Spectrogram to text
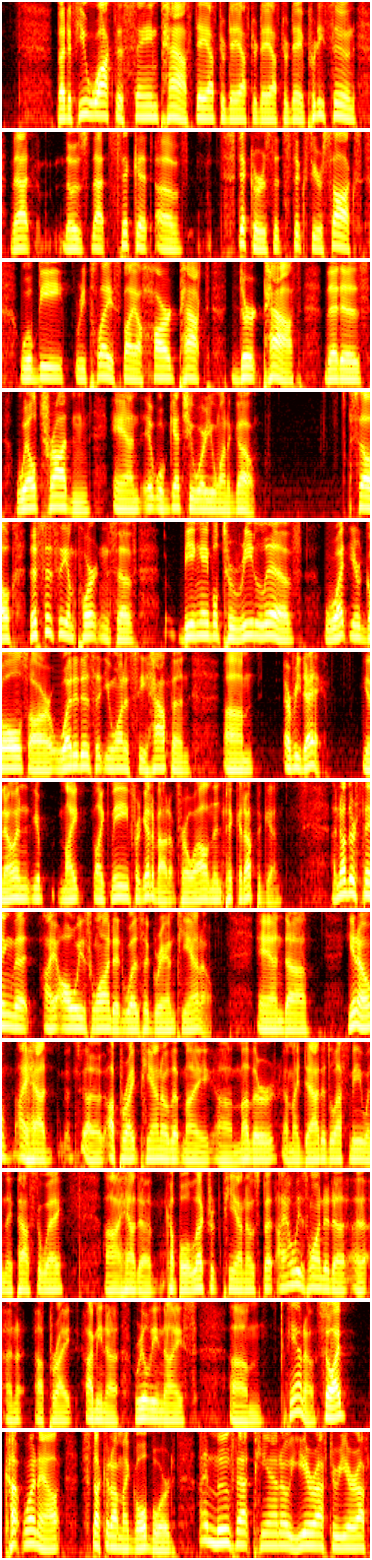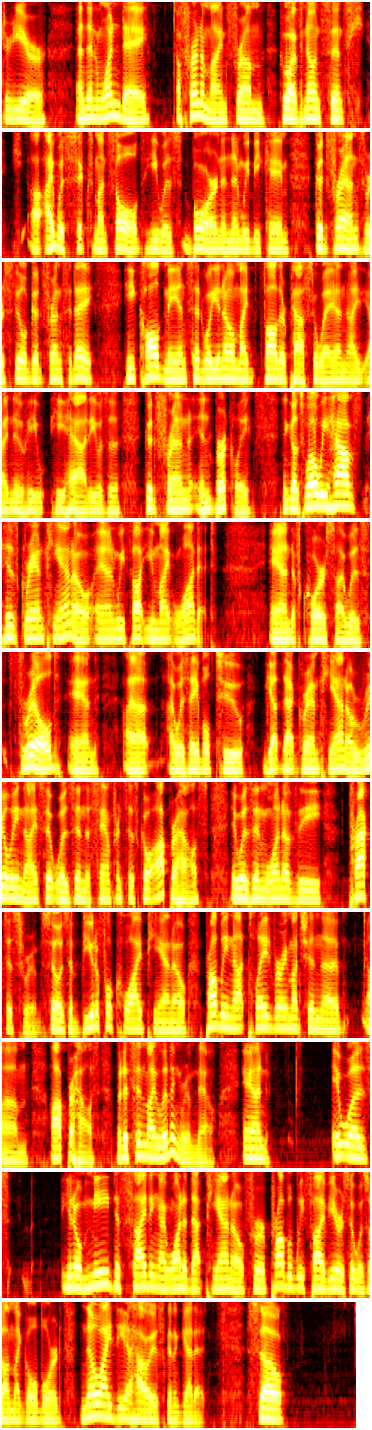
But if you walk the same path day after day after day after day, pretty soon that those that thicket of stickers that sticks to your socks will be replaced by a hard packed dirt path that is well trodden and it will get you where you want to go. So, this is the importance of being able to relive what your goals are, what it is that you want to see happen um, every day. You know, and you might, like me, forget about it for a while and then pick it up again. Another thing that I always wanted was a grand piano. And, uh, you know, I had an upright piano that my uh, mother and my dad had left me when they passed away. Uh, I had a couple electric pianos, but I always wanted a, a an upright, I mean, a really nice um, piano. So I cut one out, stuck it on my goal board. I moved that piano year after year after year. And then one day, a friend of mine from who I've known since uh, I was six months old, he was born, and then we became good friends. We're still good friends today. He called me and said, Well, you know, my father passed away, and I, I knew he, he had. He was a good friend in Berkeley. And he goes, Well, we have his grand piano, and we thought you might want it. And of course, I was thrilled and uh, I was able to get that grand piano really nice. It was in the San Francisco Opera House, it was in one of the practice rooms. So it's a beautiful Kawai piano, probably not played very much in the um, opera house, but it's in my living room now. And it was you know, me deciding I wanted that piano for probably five years, it was on my goal board. No idea how I was going to get it. So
